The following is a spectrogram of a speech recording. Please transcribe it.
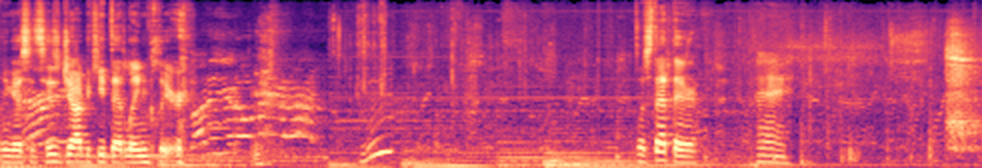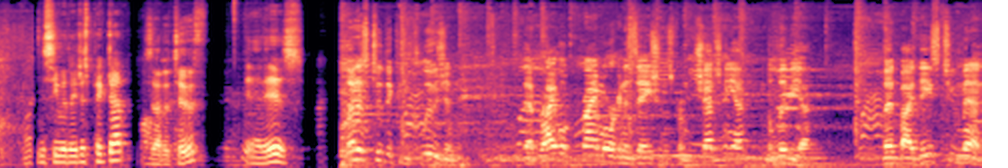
I guess it's his job to keep that lane clear. Hmm? What's that there? Hey. You see what they just picked up? Is that a tooth? Yeah, it is. led us to the conclusion that rival crime organizations from Chechnya and Bolivia, led by these two men,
